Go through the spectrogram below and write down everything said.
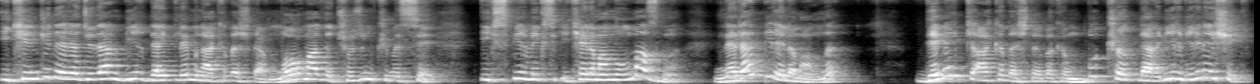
İkinci dereceden bir denklemin arkadaşlar normalde çözüm kümesi x1 ve x2 iki elemanlı olmaz mı? Neden bir elemanlı? Demek ki arkadaşlar bakın bu kökler birbirine eşit.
